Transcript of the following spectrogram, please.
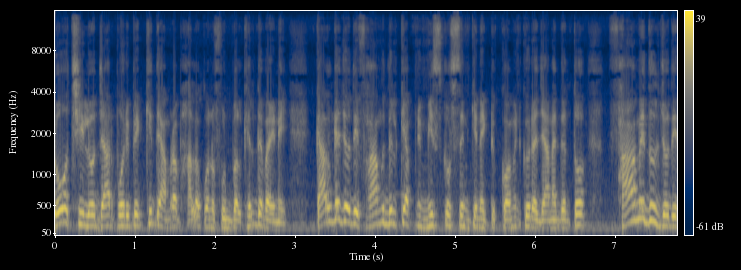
লো ছিল, যার পরিপ্রেক্ষিতে আমরা ভালো কোনো ফুটবল খেলতে পারিনি। কালকে যদি ফাহমিদুলকে আপনি মিস করছেন কিনা একটু কমেন্ট করে জানাই দেন তো ফাহমিদুল যদি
